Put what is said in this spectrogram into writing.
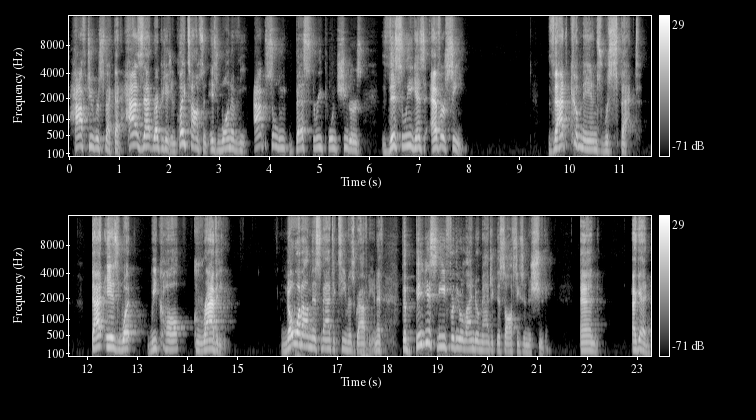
have to respect, that has that reputation. Klay Thompson is one of the absolute best three point shooters this league has ever seen. That commands respect. That is what we call gravity. No one on this Magic team has gravity. And if the biggest need for the Orlando Magic this offseason is shooting, and again,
